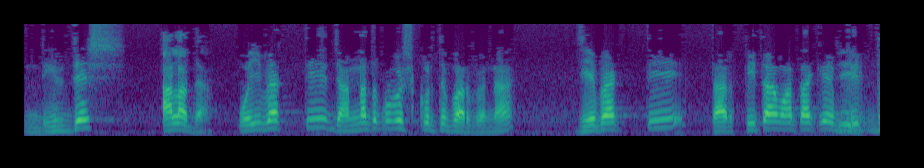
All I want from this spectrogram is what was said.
নির্দেশ আলাদা। ওই ব্যক্তি জান্নাতে প্রবেশ করতে পারবে না যে ব্যক্তি তার পিতা মাতাকে বৃদ্ধ।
